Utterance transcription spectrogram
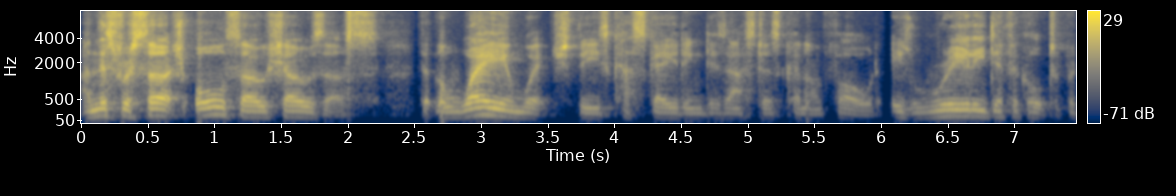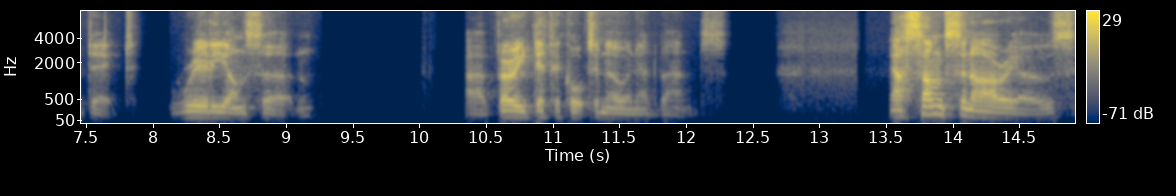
And this research also shows us that the way in which these cascading disasters can unfold is really difficult to predict, really uncertain, uh, very difficult to know in advance. Now, some scenarios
